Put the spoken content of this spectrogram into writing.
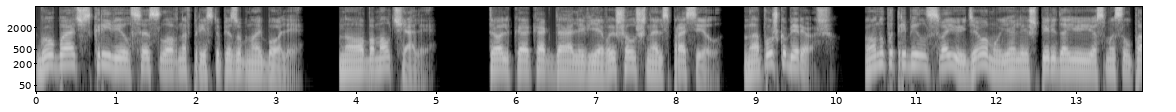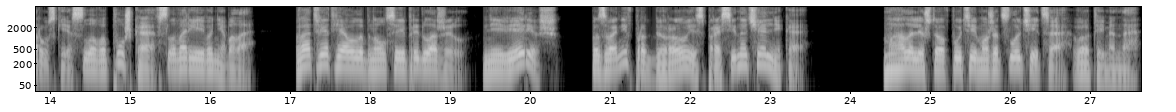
Губач скривился, словно в приступе зубной боли. Но оба молчали. Только когда Оливье вышел, Шнель спросил. «На пушку берешь?» Он употребил свою идиому, я лишь передаю ее смысл по-русски. Слово «пушка» в словаре его не было. В ответ я улыбнулся и предложил. «Не веришь? Позвони в продбюро и спроси начальника». Мало ли что в пути может случиться, вот именно.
